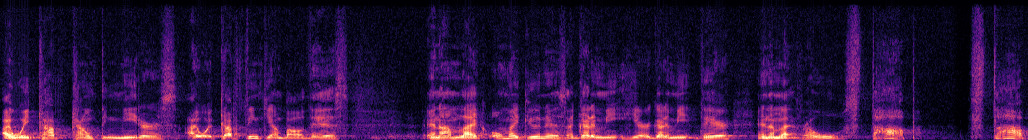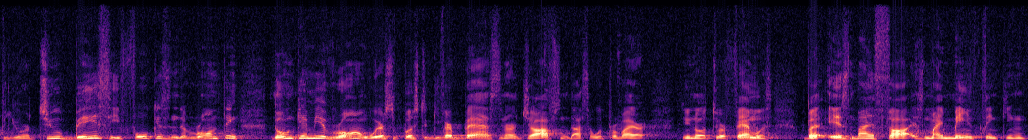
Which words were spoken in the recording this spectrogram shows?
I wake up counting meters. I wake up thinking about this. And I'm like, oh my goodness, I got to meet here, I got to meet there. And I'm like, Raul, stop. Stop. You're too busy. focusing the wrong thing. Don't get me wrong. We're supposed to give our best in our jobs, and that's how we provide our, you know, to our families. But is my thought, is my main thinking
